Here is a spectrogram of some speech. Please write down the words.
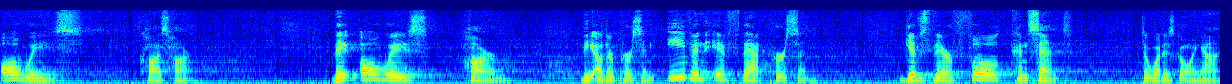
always cause harm. They always harm the other person, even if that person gives their full consent to what is going on.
